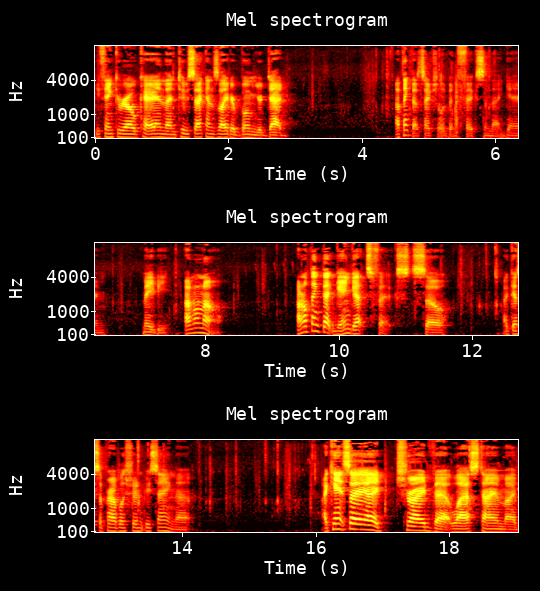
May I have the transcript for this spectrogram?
you think you're okay, and then two seconds later, boom, you're dead. I think that's actually been fixed in that game. Maybe. I don't know. I don't think that game gets fixed, so... I guess I probably shouldn't be saying that. I can't say I tried that last time I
